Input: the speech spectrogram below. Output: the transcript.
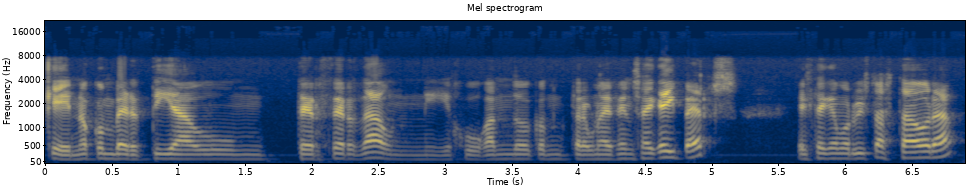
que no convertía un tercer down ni jugando contra una defensa de Capers, este que hemos visto hasta ahora,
